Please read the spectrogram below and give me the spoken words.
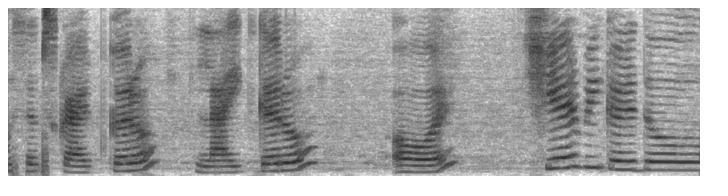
को सब्सक्राइब करो लाइक करो और शेयर भी कर दो।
